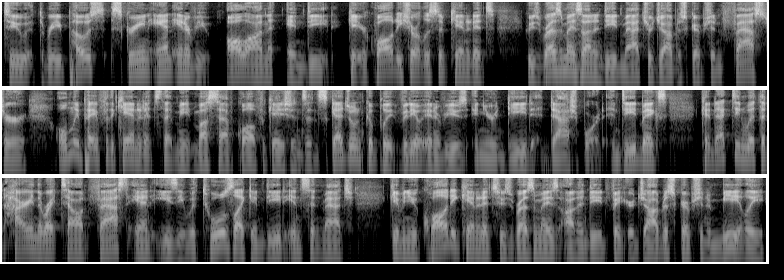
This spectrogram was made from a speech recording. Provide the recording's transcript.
two, three post, screen, and interview, all on Indeed. Get your quality shortlist of candidates whose resumes on Indeed match your job description faster. Only pay for the candidates that meet must have qualifications and schedule and complete video interviews in your Indeed dashboard. Indeed makes connecting with and hiring the right talent fast and easy with tools like Indeed Instant Match, giving you quality candidates whose resumes on Indeed fit your job description immediately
